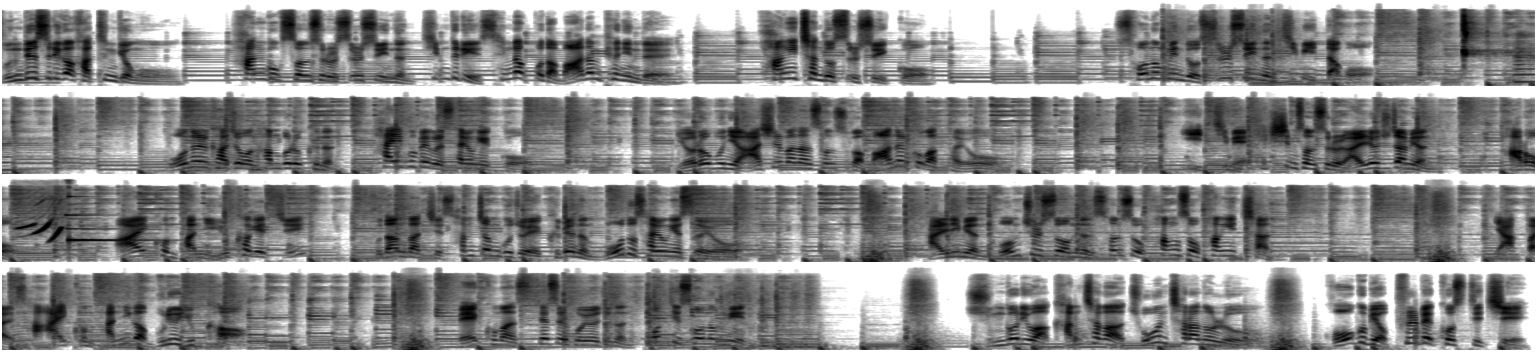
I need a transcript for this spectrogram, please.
분데스리가 같은 경우 한국 선수를 쓸 수 있는 팀들이 생각보다 많은 편인데 황희찬도 쓸 수 있고 손흥민도 쓸 수 있는 팀이 있다고. 오늘 가져온 함부르크는 파이브백을 사용했고 여러분이 아실 만한 선수가 많을 것 같아요. 이 팀의 핵심 선수를 알려주자면 바로 아이콘 반니 6하겠지? 부담같이 3점 구조의 급여는 모두 사용했어요. 달리면 멈출 수 없는 선수 황소 황희찬. 약발 4 아이콘 반니가 무려 6화 매콤한 스탯을 보여주는 포티 손흥민. 중거리와 감차가 좋은 차라놀루. 고급여 풀백 코스티치.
